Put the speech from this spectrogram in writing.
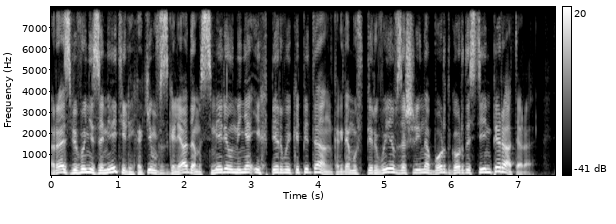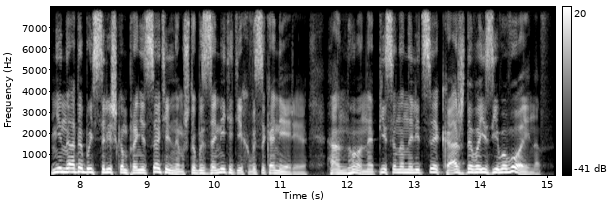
Разве вы не заметили, каким взглядом смерил меня их первый капитан, когда мы впервые взошли на борт гордости императора? Не надо быть слишком проницательным, чтобы заметить их высокомерие. Оно написано на лице каждого из его воинов».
